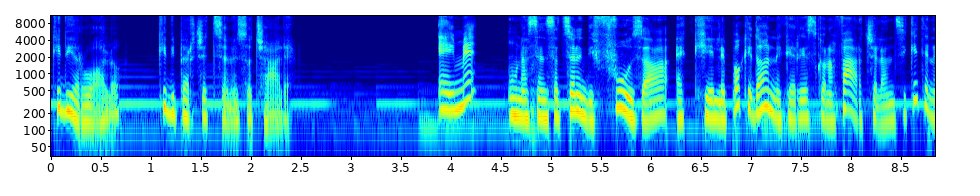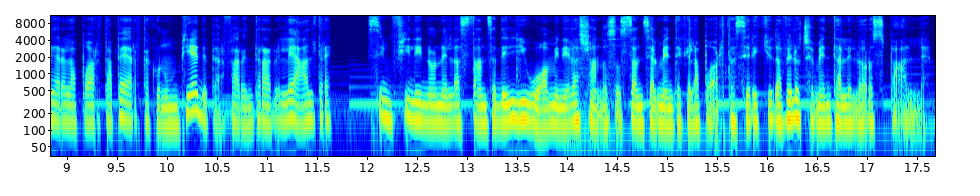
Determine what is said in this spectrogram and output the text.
che di ruolo che di percezione sociale. E me una sensazione diffusa è che le poche donne che riescono a farcela, anziché tenere la porta aperta con un piede per far entrare le altre, si infilino nella stanza degli uomini lasciando sostanzialmente che la porta si richiuda velocemente alle loro spalle.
